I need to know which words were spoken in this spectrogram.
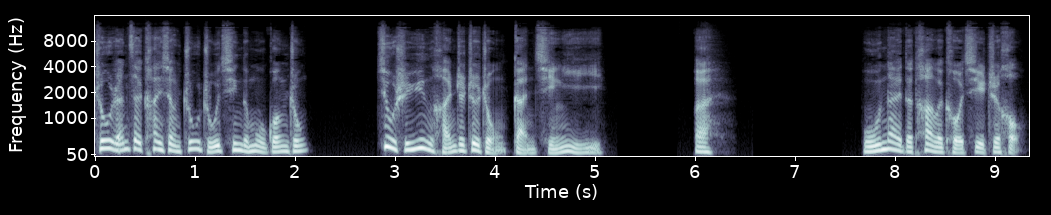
周然在看向朱竹清的目光中，就是蕴含着这种感情意义。哎，无奈的叹了口气之后，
